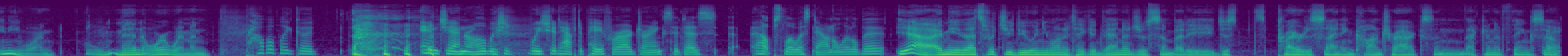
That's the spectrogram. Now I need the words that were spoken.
anyone, men or women. Probably good in general. We should we should have to pay for our drinks. It does help slow us down a little bit. Yeah, I mean that's what you do when you want to take advantage of somebody just prior to signing contracts and that kind of thing. So, Right.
